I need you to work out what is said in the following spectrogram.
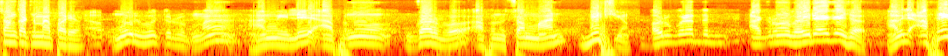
सङ्कटमा पर्यो? मूलभूत रूपमा हामीले आफ्नो गर्व आफ्नो सम्मान बिर्स्यौँ। अरू कुरा त आक्रमण भइरहेकै छ हामीले आफ्नै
